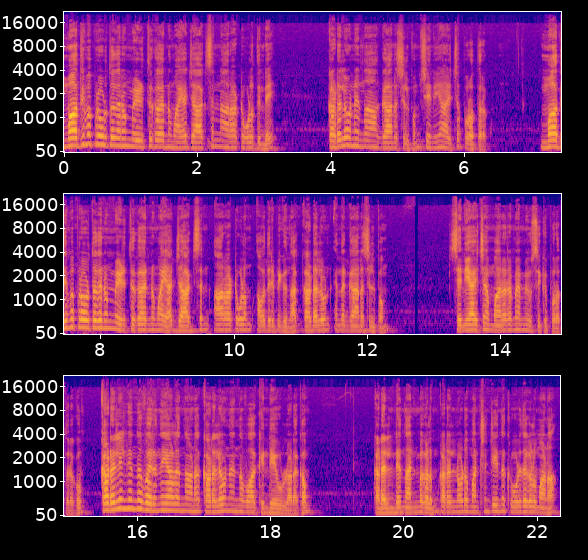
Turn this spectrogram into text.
മാധ്യമപ്രവർത്തകനും എഴുത്തുകാരനുമായ ജാക്സൺ ആറാട്ടുകുളത്തിന്റെ കടലോൺ എന്ന ഗാനശില്പം ശനിയാഴ്ച പുറത്തിറക്കും. മാധ്യമപ്രവർത്തകനും എഴുത്തുകാരനുമായ ജാക്സൺ ആറാട്ടുകുളം അവതരിപ്പിക്കുന്ന കടലോൺ എന്ന ഗാനശില്പം ശനിയാഴ്ച മനോരമ മ്യൂസിക് പുറത്തിറക്കും. കടലിൽ നിന്ന് വരുന്നയാൾ എന്നാണ് കടലോൺ എന്ന വാക്കിന്റെ ഉള്ളടക്കം. കടലിന്റെ നന്മകളും കടലിനോട് മനുഷ്യൻ ചെയ്യുന്ന ക്രൂരതകളുമാണ്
